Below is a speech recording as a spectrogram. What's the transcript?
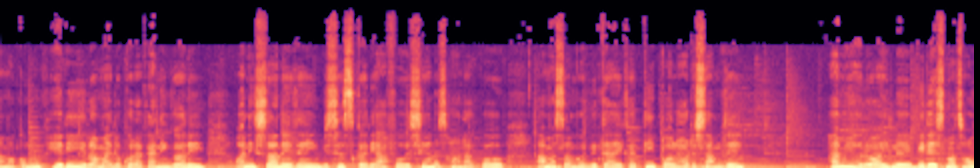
आमाको मुख हेरी रमाइलो कुराकानी गरेँ अनि सधैँ चाहिँ विशेष गरी आफू सानो छँडाको आमासँग बिताएका ती पलहरू सम्झेँ। हामीहरू अहिले विदेशमा छौँ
